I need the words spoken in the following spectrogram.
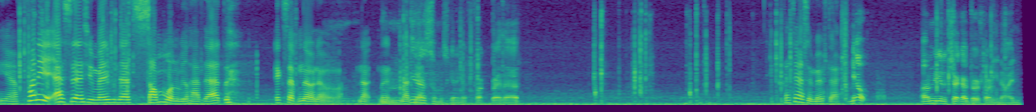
Yeah, funny as soon as you mentioned that someone will have that. Except no, no, not no, not yeah, yet. someone's gonna get fucked by that. That thing hasn't moved there. No. I'm gonna check out door 29.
